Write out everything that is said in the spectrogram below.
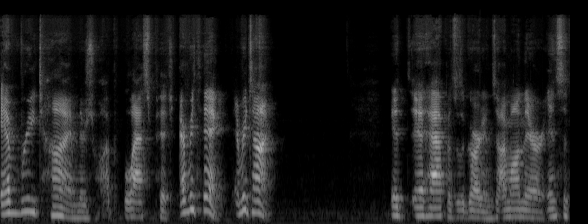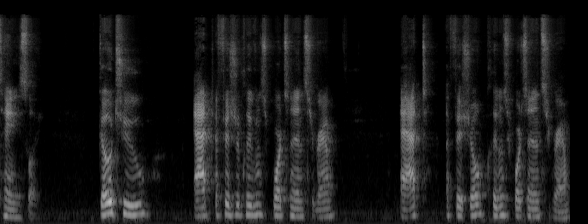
Every time there's a last pitch, everything, every time it, it happens with the Guardians, I'm on there instantaneously. Go to at official Cleveland Sports on Instagram, at official Cleveland Sports on Instagram.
